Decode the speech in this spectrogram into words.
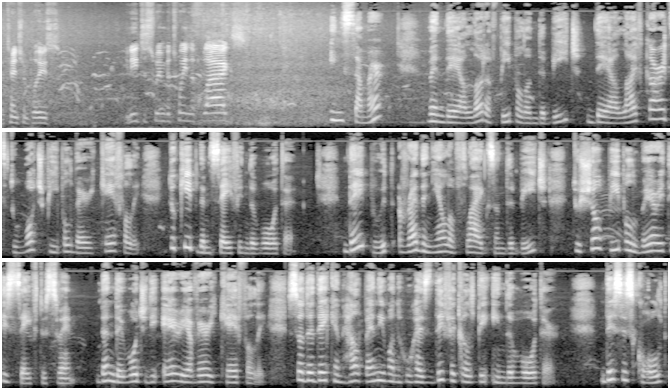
Attention, please. You need to swim between the flags. In summer, when there are a lot of people on the beach, there are lifeguards to watch people very carefully to keep them safe in the water. They put red and yellow flags on the beach to show people where it is safe to swim. Then they watch the area very carefully so that they can help anyone who has difficulty in the water. This is called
